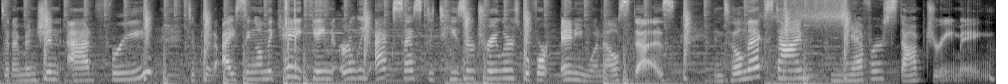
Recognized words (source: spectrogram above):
Did I mention ad-free? To put icing on the cake, gain early access to teaser trailers before anyone else does. Until next time, never stop dreaming.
